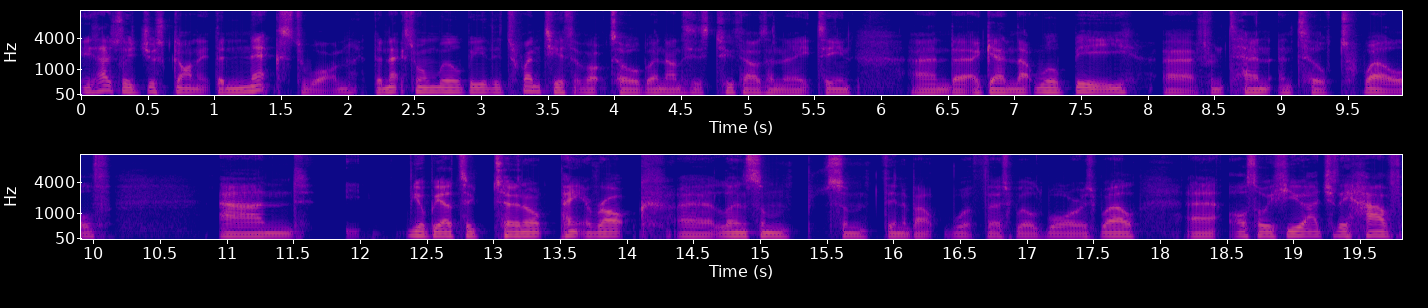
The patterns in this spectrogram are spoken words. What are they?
it's actually just gone it the next one the next one will be the 20th of october now this is 2018 and uh, again that will be uh, from 10 until 12 and you'll be able to turn up, paint a rock, uh, learn some something about First World War as well. Uh, also, if you actually have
